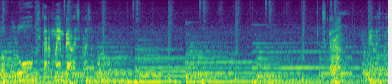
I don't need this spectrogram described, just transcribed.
20 sekarang main PLS kelas 10 sekarang? PLS kelas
